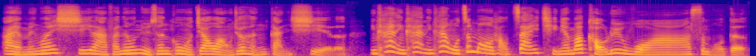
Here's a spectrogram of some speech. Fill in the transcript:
哎呀，没关系啦，反正有女生跟我交往，我就很感谢了。你看，你看，你看，我这么好在一起，你要不要考虑我啊？什么的，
